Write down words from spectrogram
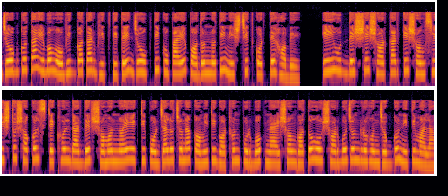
যোগ্যতা এবং অভিজ্ঞতার ভিত্তিতে যৌক্তিক উপায়ে পদোন্নতি নিশ্চিত করতে হবে। এই উদ্দেশ্যে সরকারকে সংশ্লিষ্ট সকল স্টেকহোল্ডারদের সমন্বয়ে একটি পর্যালোচনা কমিটি গঠনপূর্বক ন্যায়সঙ্গত ও সর্বজন গ্রহণযোগ্য নীতিমালা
